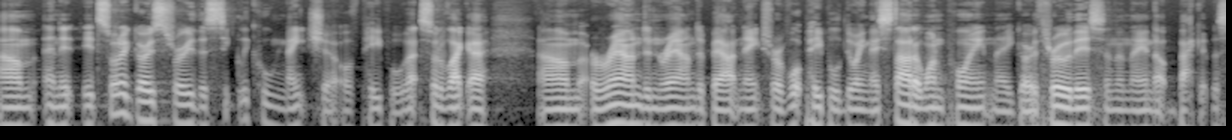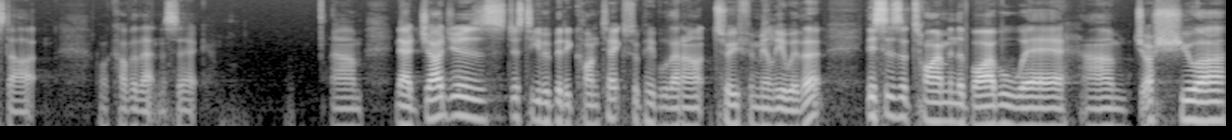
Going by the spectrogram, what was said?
Um, and it, it sort of goes through the cyclical nature of people. That's sort of like a, um, a round and round about nature of what people are doing. They start at one point and they go through this and then they end up back at the start. We'll cover that in a sec. Um, now, Judges, just to give a bit of context for people that aren't too familiar with it, this is a time in the Bible where um, Joshua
